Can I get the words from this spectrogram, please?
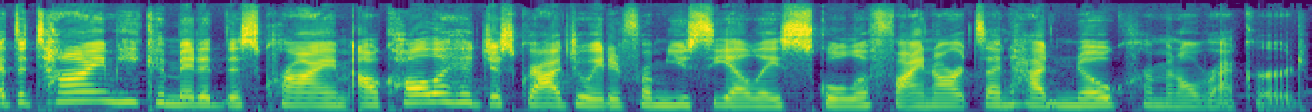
At the time he committed this crime, Alcala had just graduated from UCLA's School of Fine Arts and had no criminal record.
